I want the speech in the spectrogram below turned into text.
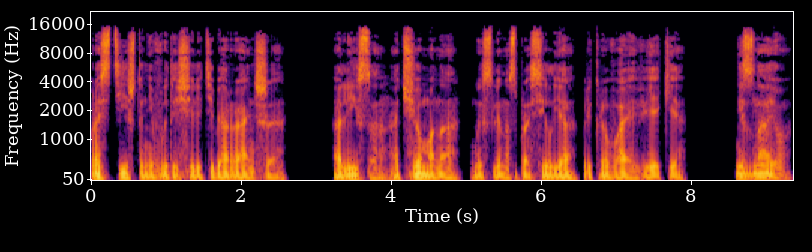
«Прости, что не вытащили тебя раньше». «Алиса, о чем она?» — мысленно спросил я, прикрывая веки. «Не знаю.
